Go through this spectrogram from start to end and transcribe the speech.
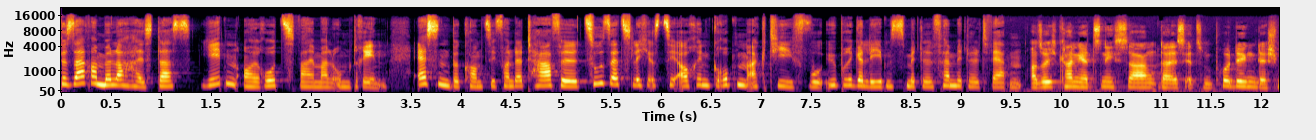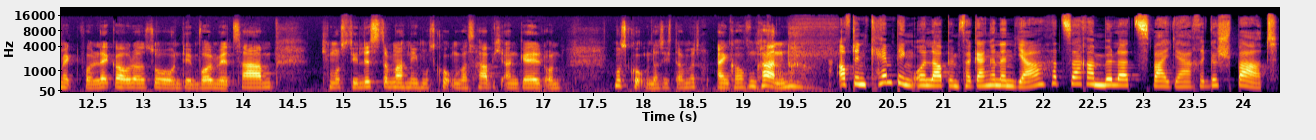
Für Sarah Müller heißt das, jeden Euro zweimal umdrehen. Essen bekommt sie von der Tafel. Zusätzlich ist sie auch in Gruppen aktiv, wo übrige Lebensmittel vermittelt werden. Also ich kann jetzt nicht sagen, da ist jetzt ein Pudding, der schmeckt voll lecker oder so und den wollen wir jetzt haben. Ich muss die Liste machen, ich muss gucken, was habe ich an Geld und muss gucken, dass ich damit einkaufen kann. Auf den Campingurlaub im vergangenen Jahr hat Sarah Müller zwei Jahre gespart.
